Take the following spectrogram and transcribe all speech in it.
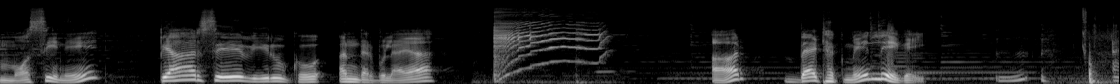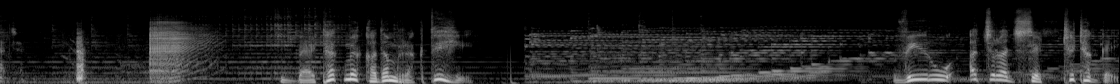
मौसी ने प्यार से वीरू को अंदर बुलाया और बैठक में ले गई। अच्छा। बैठक में कदम रखते ही वीरू अचरज से ठिठक गई।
